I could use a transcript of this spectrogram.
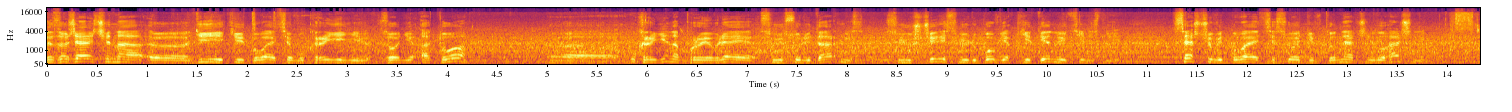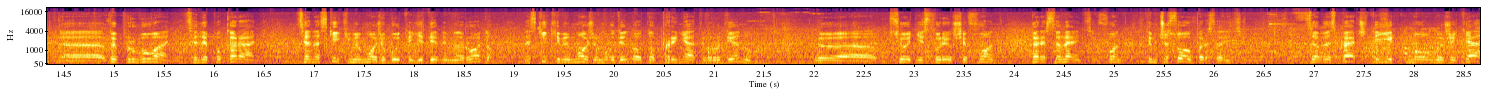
Незважаючи на е, дії, які відбуваються в Україні в зоні АТО, е, Україна проявляє свою солідарність, свою щирість, свою любов як єдиної цілісної. Все, що відбувається сьогодні в Донеччині і Луганщині, випробування, це не покарання. Це наскільки ми можемо бути єдиним народом, наскільки ми можемо один одного прийняти в родину, е, сьогодні створивши фонд переселенців, фонд тимчасово переселенців, забезпечити їх умовами життя,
